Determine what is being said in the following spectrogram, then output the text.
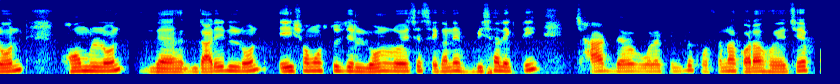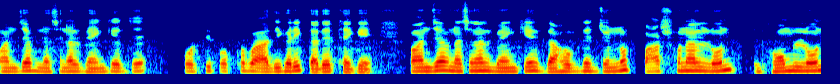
লোন, হোম লোন গাড়ির লোন, এই সমস্ত যে লোন রয়েছে সেখানে বিশাল একটি ছাড় দেবে বলে কিন্তু ঘোষণা করা হয়েছে পাঞ্জাব ন্যাশনাল ব্যাংকের যে কর্তৃপক্ষ বা আধিকারিক তাদের থেকে। পাঞ্জাব ন্যাশনাল ব্যাংকের গ্রাহকদের জন্য personal loan, home loan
